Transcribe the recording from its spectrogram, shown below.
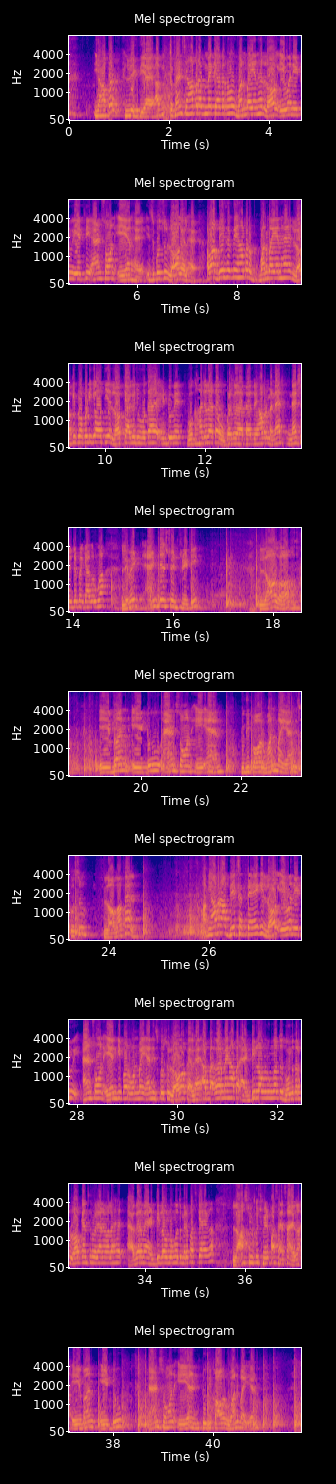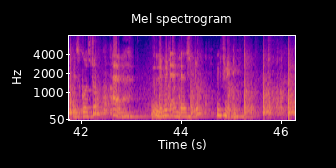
यहाँ पर लिख दिया है. अब तो फ्रेंड्स यहाँ पर अब मैं क्या कर रहा हूँ? वन बाई एन है log a one a two a three and so on a n है. इसको टू लॉग एल है. अब आप देख सकते हैं यहाँ पर वन बाई एन है लॉग की प्रॉपर्टी क्या होती है? लॉग के आगे जो होता है इनटू में, वो कहाँ चला जाता है? ऊपर चला जाता है. तो यहाँ पर मैं नेक्स्ट नेक्स्ट स्टेप पे क्या करूँगा? Limit n tends to infinity log of a1 a2 and so on an to the power 1 by n is equals to log of l. अब यहाँ पर आप देख सकते हैं कि log a1 a2 and so on an की power 1 by n equals to log of l है। अब अगर मैं यहाँ पर एंटी लॉग लूँगा तो दोनों तरफ़ log कैंसिल हो जाने वाला है। अगर मैं एंटी लॉग लूँगा तो मेरे पास क्या आएगा? लास्ट में कुछ मेरे पास ऐसा आएगा। A1 a2 and so on an to the power 1 by n equals to l. Limit n tends to infinity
